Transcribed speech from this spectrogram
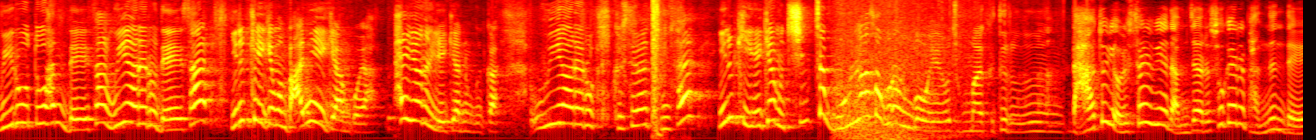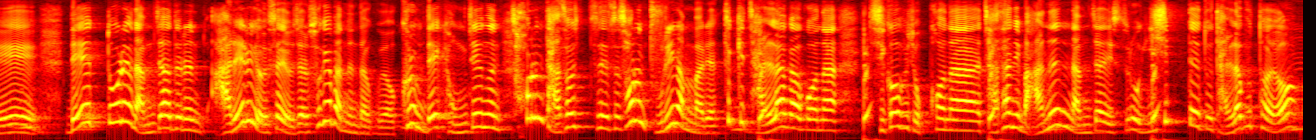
위로도 한 4살, 위아래로 4살? 이렇게 얘기하면 많이 얘기한 거야. 8년을 얘기하는 거니까. 위아래로 글쎄요, 한 2살? 이렇게 얘기하면 진짜 몰라서 그러는 거예요, 정말 그들은. 나도 10살 위의 남자를 소개를 받는데 내 또래 남자들은 아래로 10살 여자를 소개받는다고요. 그럼 내 경쟁은 35에서 32이란 말이야. 특히 잘 나가거나 직업이 좋거나 자산이 많은 남자일수록 20대도 달라붙어요.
